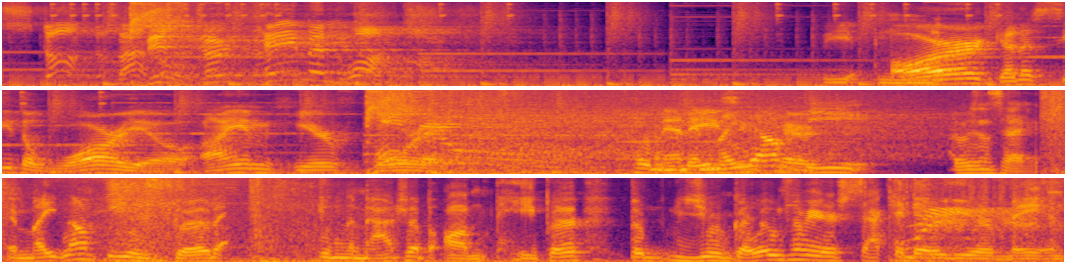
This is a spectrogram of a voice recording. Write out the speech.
Stop Mr. Game and Watch. We mm. are gonna see the Wario. I am here for it. Oh man, Amazing it might not character. be. I was gonna say it might not be as good in the matchup on paper, but you're going from your secondary to your main.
